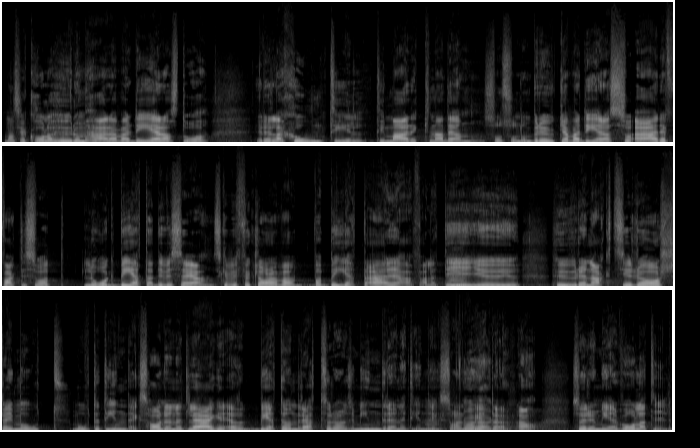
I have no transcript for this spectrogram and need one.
man ska kolla hur de här värderas då i relation till, till marknaden, så som de brukar värderas, så är det faktiskt så att lågbeta, det vill säga, ska vi förklara vad, vad beta är i det här fallet? Det är ju hur en aktie rör sig mot, mot ett index. Har den ett lägre eh, beta under ett så rör den sig mindre än ett index. Har den högre. beta, ja, så är det mer volatil.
